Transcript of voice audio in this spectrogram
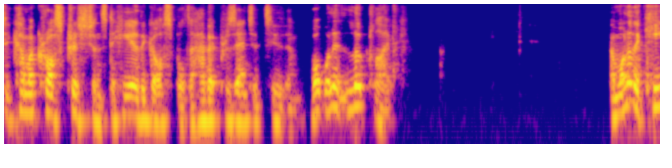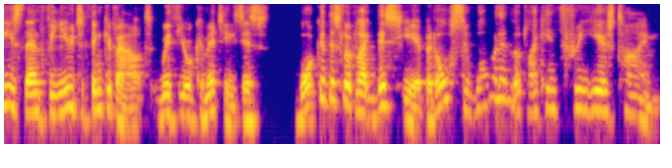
to come across Christians, to hear the gospel, to have it presented to them? What will it look like? And one of the keys then for you to think about with your committees is what could this look like this year, but also what will it look like in three years' time?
